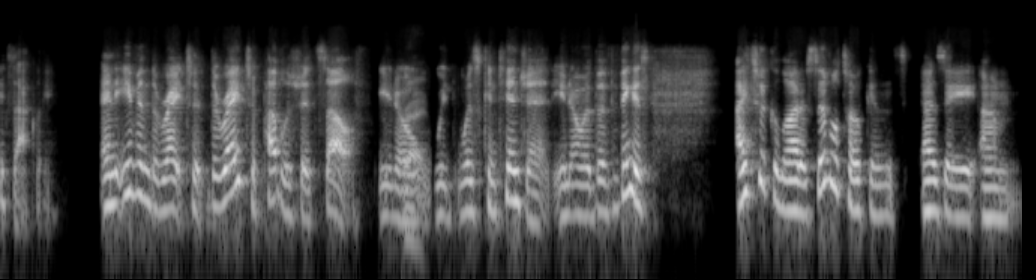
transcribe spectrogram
exactly. And even the right to the right to publish itself, you Right. know, w- was contingent. You know, the, the thing is, I took a lot of civil tokens as a um,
